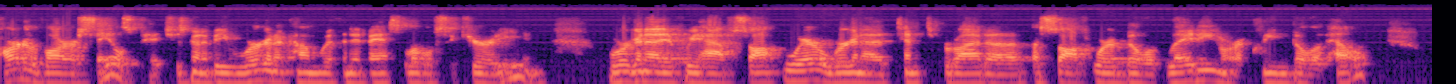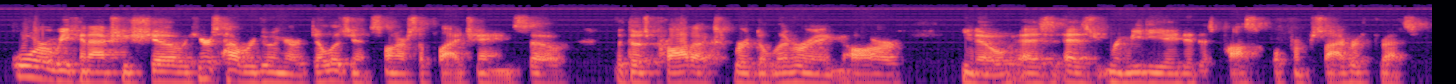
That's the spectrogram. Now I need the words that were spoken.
part of our sales pitch is going to be we're going to come with an advanced level of security. And we're going to, if we have software, we're going to attempt to provide a, a software bill of lading or a clean bill of health. Or we can actually show here's how we're doing our diligence on our supply chain so that those products we're delivering are, you know, as, as remediated as possible from cyber threats.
